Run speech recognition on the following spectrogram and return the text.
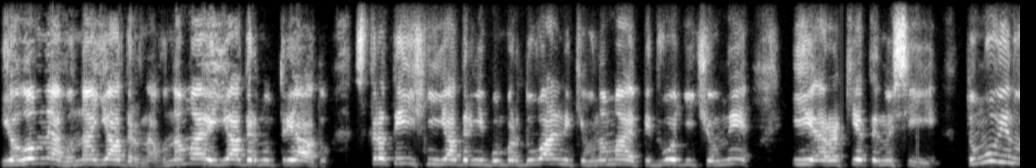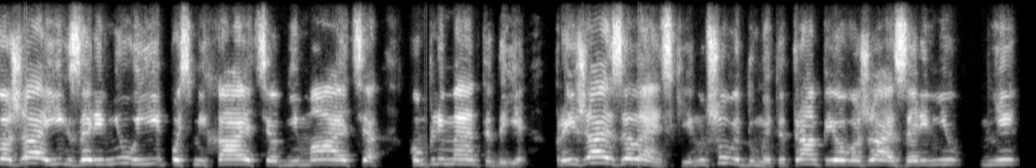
І головне, вона ядерна, вона має ядерну тріаду, стратегічні ядерні бомбардувальники, вона має підводні човни і ракети носії. Тому він вважає їх за рівню і посміхається, обнімається, компліменти дає. Приїжджає Зеленський. Ну, що ви думаєте? Трамп його вважає за рівню? Ні.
